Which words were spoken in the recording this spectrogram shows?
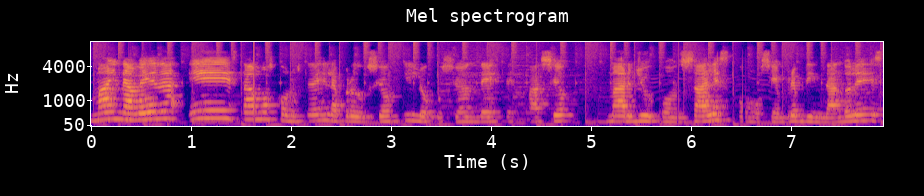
Mayna Veda. Estamos con ustedes en la producción y locución de este espacio. Marju González, como siempre, brindándoles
